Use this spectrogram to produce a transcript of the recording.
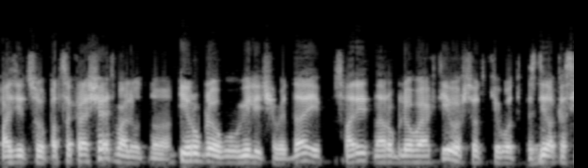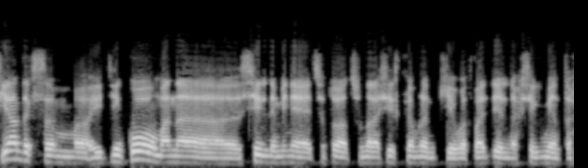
позицию подсокращать валютную и рублевую увеличивать, да, и смотреть на рублевые активы. Все-таки вот сделка с Яндексом и Тиньковым, она сильно меняет ситуацию на российском рынке. Вот в отдельных сегментах,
